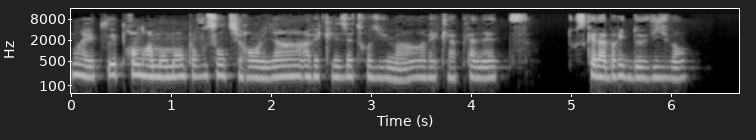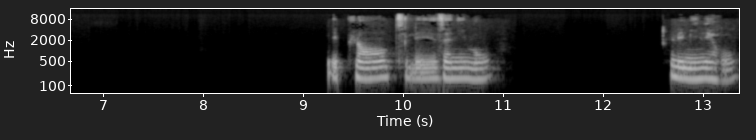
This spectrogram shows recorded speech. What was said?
Vous pouvez prendre un moment pour vous sentir en lien avec les êtres humains, avec la planète, tout ce qu'elle abrite de vivant les plantes, les animaux, les minéraux.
